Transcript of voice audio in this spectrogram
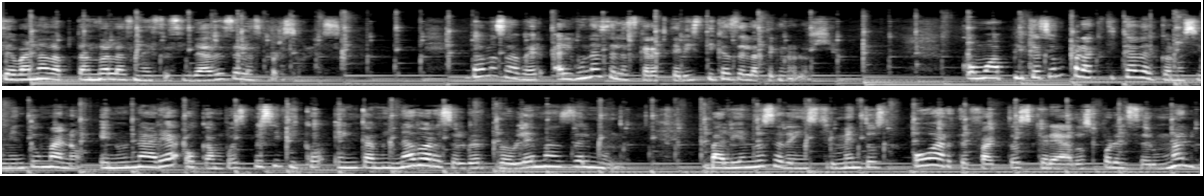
se van adaptando a las necesidades de las personas. Vamos a ver algunas de las características de la tecnología. Como aplicación práctica del conocimiento humano en un área o campo específico encaminado a resolver problemas del mundo, valiéndose de instrumentos o artefactos creados por el ser humano,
